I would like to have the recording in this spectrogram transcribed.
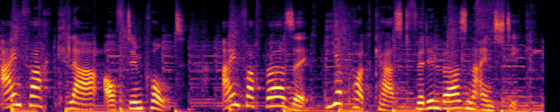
Einfach klar auf den Punkt. Einfach Börse, Ihr Podcast für den Börseneinstieg.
